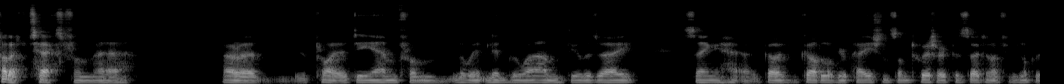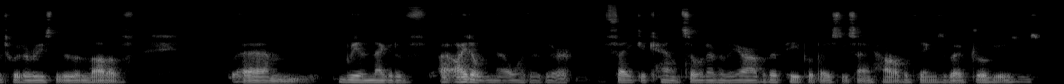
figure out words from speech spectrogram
got a text from uh, or a, a DM from Lynn Ruane the other day saying, "Ha- "God, God love your patience on Twitter," because I don't know if you've been looking at Twitter recently. There's a lot of um, real negative. I, I don't know whether they're fake accounts or whatever they are, but they're people basically saying horrible things about drug users.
